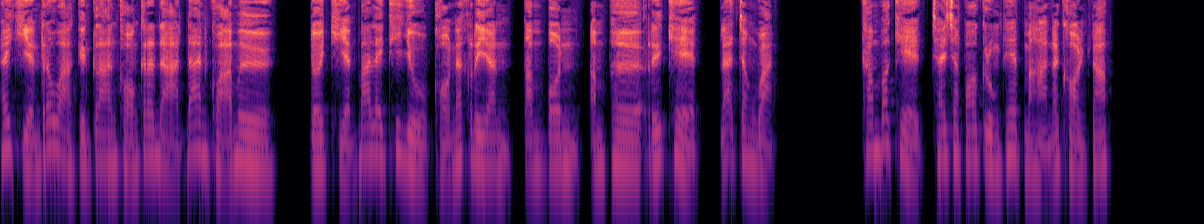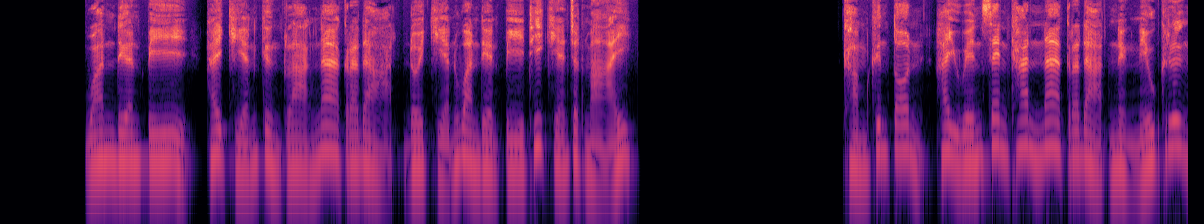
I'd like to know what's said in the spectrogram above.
ให้เขียนระหว่างกึ่งกลางของกระดาษด้านขวามือ โดยเขียนบ้านเลขที่อยู่ของนักเรียน ตำบล อำเภอ หรือเขต และจังหวัดคำว่าเขตใช้เฉพาะกรุงเทพมหานครครับ วันเดือนปีให้เขียนกึ่งกลางหน้ากระดาษ โดยเขียนวันเดือนปีที่เขียนจดหมายคำขึ้นต้นให้เว้นเส้นขั้นหน้ากระดาษหนึ่งนิ้วครึ่ง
